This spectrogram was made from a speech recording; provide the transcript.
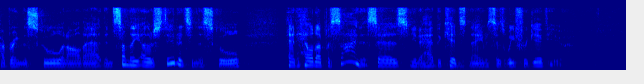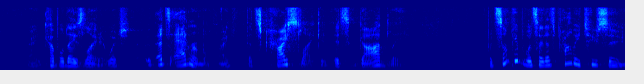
covering the school and all that. And some of the other students in the school had held up a sign that says, you know, had the kid's name. and says, "We forgive you." a couple days later, which that's admirable, right? That's Christ like, it, it's godly. But some people would say that's probably too soon.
